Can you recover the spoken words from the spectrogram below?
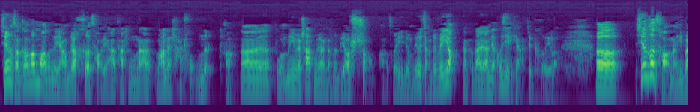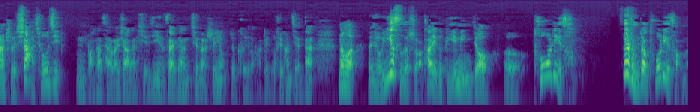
仙鹤草刚刚冒那个芽，我们叫鹤草芽，它是拿拿来杀虫的啊。那我们因为杀虫药讲的比较少啊，所以就没有讲这味药，但是大家了解一下就可以了。呃，仙鹤草呢，一般是夏秋季，嗯，把它采完下来，洗净晒干，切断生用就可以了啊。这个非常简单。那么有意思的是啊，它有个别名叫呃脱粒草。为什么叫脱粒草呢？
